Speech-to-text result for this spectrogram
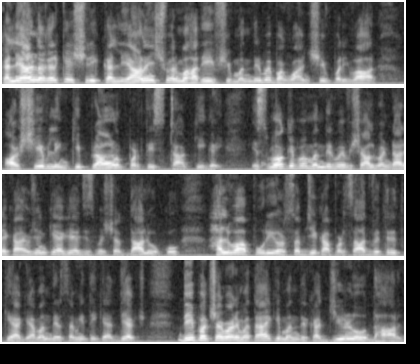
कल्याण नगर के श्री कल्याणेश्वर महादेव शिव मंदिर में भगवान शिव परिवार और शिवलिंग की प्राण प्रतिष्ठा की गई। इस मौके पर मंदिर में विशाल भंडारे का आयोजन किया गया, जिसमें श्रद्धालुओं को हलवा, पूरी और सब्ज़ी का प्रसाद वितरित किया गया। मंदिर समिति के अध्यक्ष दीपक शर्मा ने बताया कि मंदिर का जीर्णोद्धार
